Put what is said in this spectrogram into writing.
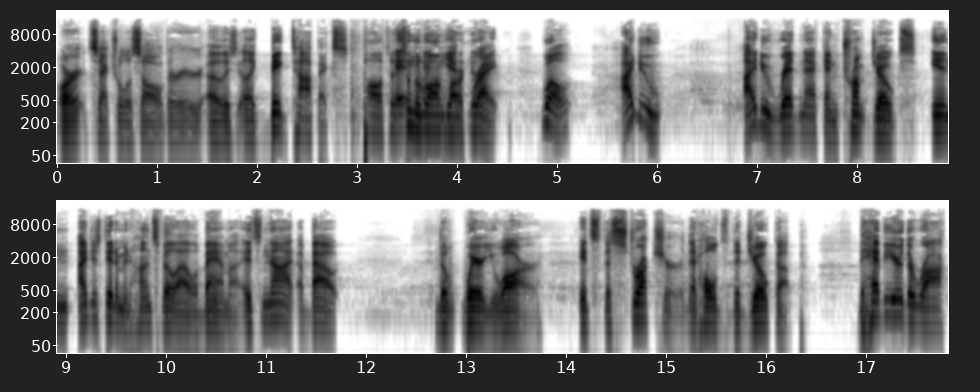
or sexual assault or other, like big topics. Politics in the wrong yeah, market. right? Well, I do. I do redneck and Trump jokes in. I just did them in Huntsville, Alabama. It's not about the where you are. It's the structure that holds the joke up. The heavier the rock,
